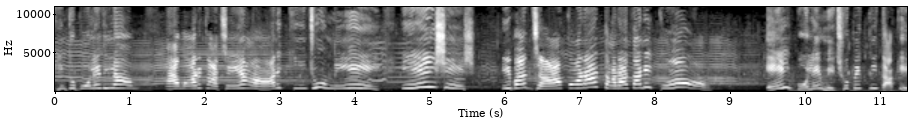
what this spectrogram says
কিন্তু বলে দিলাম, আমার কাছে আর কিছু নেই। এই শেষ এবার যা করার তাড়াতাড়ি কর। এই বলে মেছো পেতনি তাকে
